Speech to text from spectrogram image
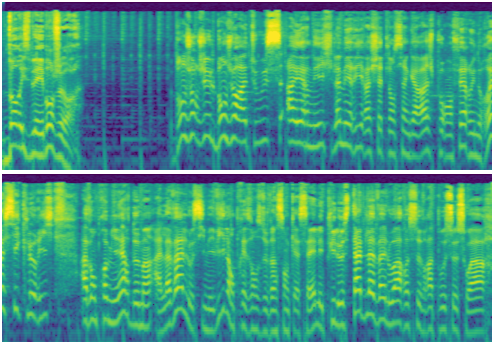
Boris Blé, bonjour. Bonjour Jules, bonjour à tous. À Ernée, la mairie rachète l'ancien garage pour en faire une recyclerie. Avant-première, demain à Laval, au Cinéville, en présence de Vincent Cassel. Et puis le stade Lavallois recevra Pau ce soir.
